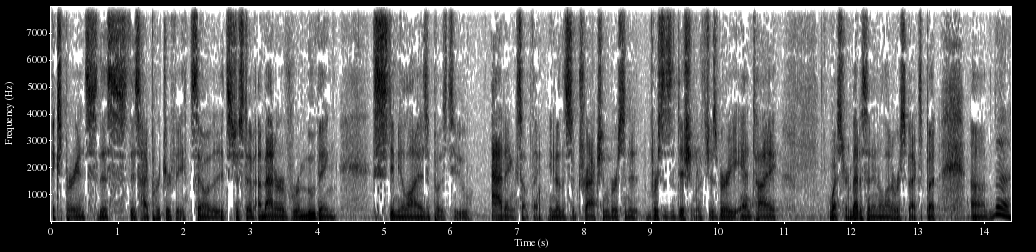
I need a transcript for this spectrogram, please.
experience this this hypertrophy. So it's just a, a matter of removing stimuli as opposed to adding something. You know, the subtraction versus versus addition, which is very anti. Western medicine in a lot of respects, but um, eh,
